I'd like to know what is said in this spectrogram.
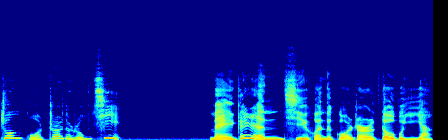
装果汁儿的容器。每个人喜欢的果汁儿都不一样，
